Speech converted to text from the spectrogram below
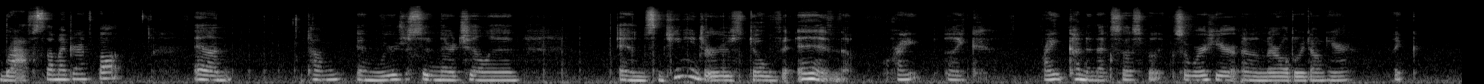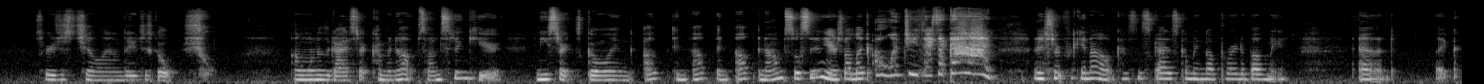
rafts that my parents bought, and And we were just sitting there chilling, and some teenagers dove in, right, like right kind of next to us, but like, so we're here and then they're all the way down here. Like, so we're just chilling and they just go, shoo, and one of the guys start coming up. So I'm sitting here and he starts going up and up and up and I'm still sitting here. So I'm like, oh, MG, there's a guy. And I start freaking out because this guy's coming up right above me. And like,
